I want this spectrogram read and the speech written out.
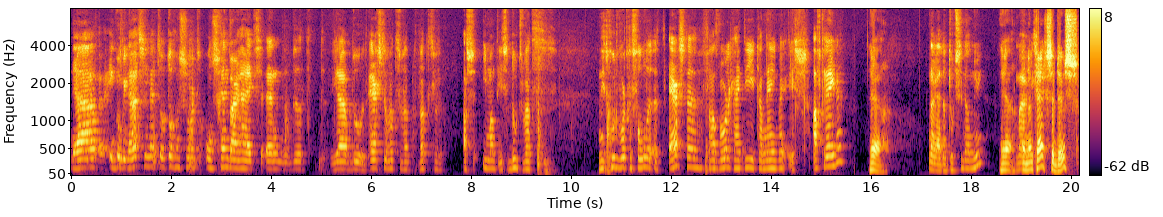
Ja, in combinatie met to- toch een soort onschendbaarheid. En dat, ja, ik bedoel, het ergste wat, wat, wat, als iemand iets doet wat niet goed wordt gevonden, het ergste verantwoordelijkheid die je kan nemen is aftreden. Ja. Nou ja, dat doet ze dan nu. Ja, Maar en dan krijgt ze dus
